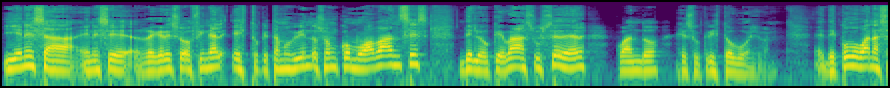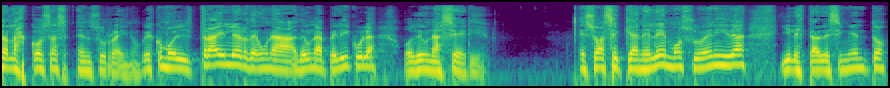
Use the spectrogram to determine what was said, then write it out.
Y en, esa, en ese regreso final, esto que estamos viviendo son como avances de lo que va a suceder cuando Jesucristo vuelva, eh, de cómo van a ser las cosas en su reino. Es como el tráiler de una, de una película o de una serie. Eso hace que anhelemos su venida y el establecimiento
